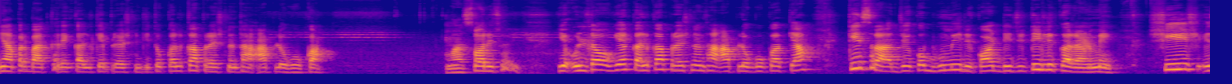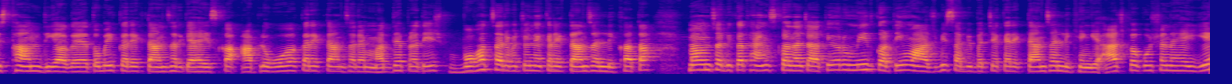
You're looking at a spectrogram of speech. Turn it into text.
यहाँ पर बात करें कल के प्रश्न की तो कल का प्रश्न था आप लोगों का। हाँ सॉरी सॉरी ये उल्टा हो गया, कल का प्रश्न था आप लोगों का क्या? किस राज्य को भूमि रिकॉर्ड डिजिटलीकरण में शीर्ष स्थान दिया गया? तो भाई करेक्ट आंसर क्या है इसका? आप लोगों का करेक्ट आंसर है मध्य प्रदेश। बहुत सारे बच्चों ने करेक्ट आंसर लिखा था। मैं उन सभी का थैंक्स करना चाहती हूँ और उम्मीद करती हूँ आज भी सभी बच्चे करेक्ट आंसर लिखेंगे। आज का क्वेश्चन है ये।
